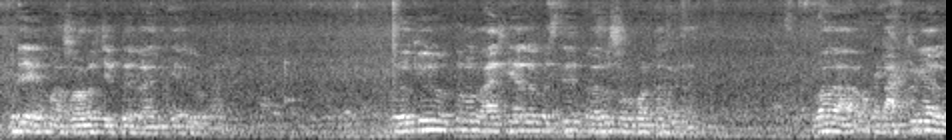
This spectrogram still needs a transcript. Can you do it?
ఇప్పుడే మా సోదరు చెప్పారు రాజకీయాలు కూడా. యోగ్యులు ఉత్తమ రాజకీయాల్లోకి వస్తే ప్రజలు సుఖపడతారంటారు. ఇవాళ ఒక డాక్టర్ గారు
